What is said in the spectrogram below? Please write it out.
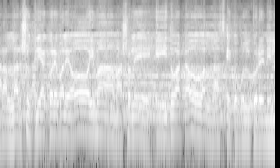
আর আল্লাহর শুক্রিয়া করে বলে, ও ইমাম, আসলে এই দোয়াটাও আল্লাহ আজকে কবুল করে নিল।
